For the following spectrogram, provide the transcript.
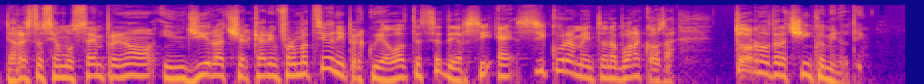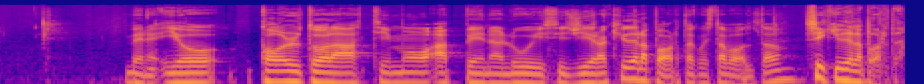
Del resto siamo sempre no, in giro a cercare informazioni, per cui a volte sedersi è sicuramente una buona cosa. Torno tra 5 minuti. Bene, io colto l'attimo appena lui si gira. Chiude la porta questa volta? Sì, chiude la porta.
